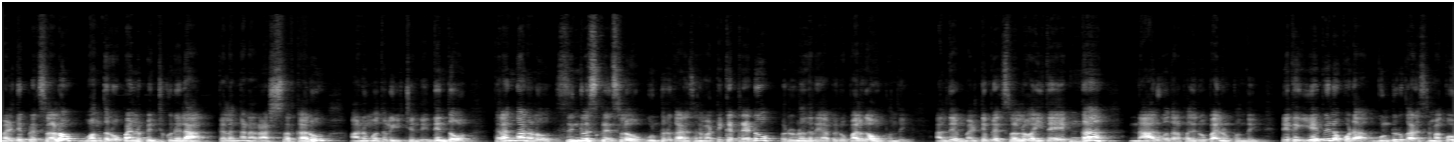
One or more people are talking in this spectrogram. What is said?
మల్టీప్లెక్స్లలో వంద రూపాయలు పెంచుకునేలా తెలంగాణ రాష్ట్ర సర్కారు అనుమతులు ఇచ్చింది. దీంతో తెలంగాణలో సింగిల్ స్క్రీన్స్లో గుంటూరు కారం సినిమా టికెట్ రేటు రెండు వందల యాభై రూపాయలుగా ఉంటుంది. అదే మల్టీప్లెక్స్లలో అయితే ఏకంగా నాలుగు వందల పది రూపాయలు ఉంటుంది. ఇక ఏపీలో కూడా గుంటూరు కారం సినిమాకు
